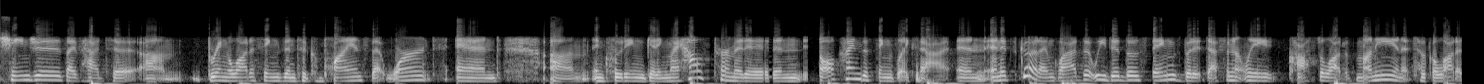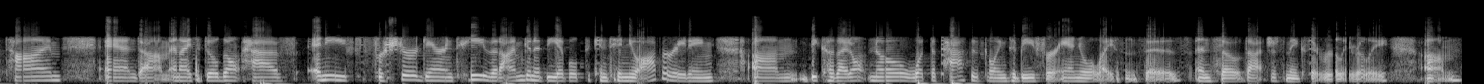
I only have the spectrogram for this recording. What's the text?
changes. I've had to um, bring a lot of things into compliance that weren't, and um, including getting my house permitted and all kinds of things like that. And and it's good. I'm glad that we did those things, but it definitely cost a lot of money and it took a lot of time. And um, and I still don't have any for sure guarantee that I'm going to be able to continue operating um, because I don't know what the path is going to be for annual licenses and so that just makes it really, really, um,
